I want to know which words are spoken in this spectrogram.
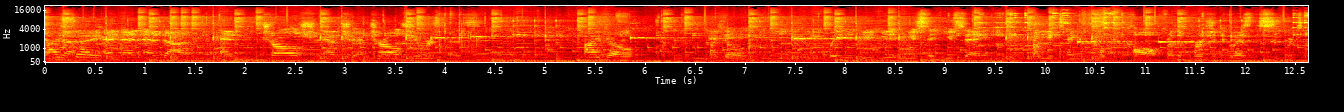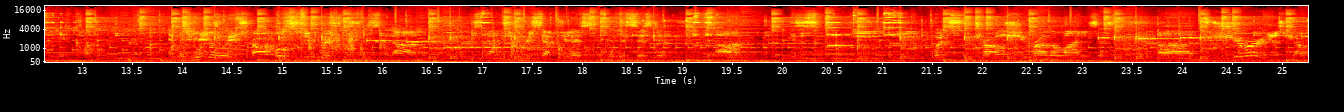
I uh, say- and and and, uh, and Charles and, and Charles Schumer says. I go. I You, go. you, you, you, you, you say, you say, well, you take a call for the person who has the secrets of the incline. And, you go- and Charles Schumer's um, reception, receptionist assistant, um, is, he, he puts Charles Schumer on the line and says, uh, Mr. Yes, John,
